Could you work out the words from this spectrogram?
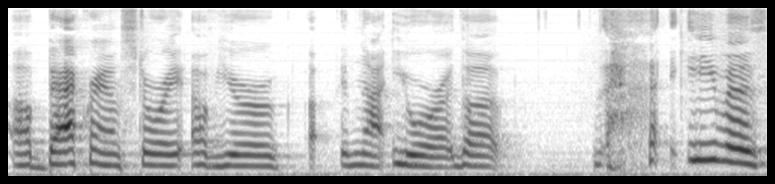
a background story of your, not your, the Eva's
